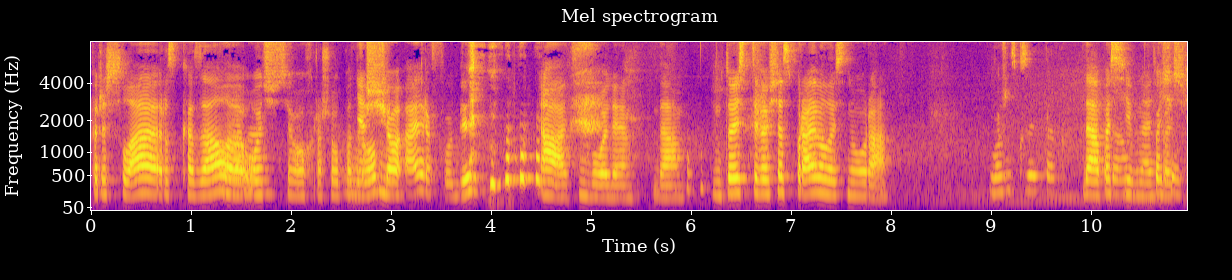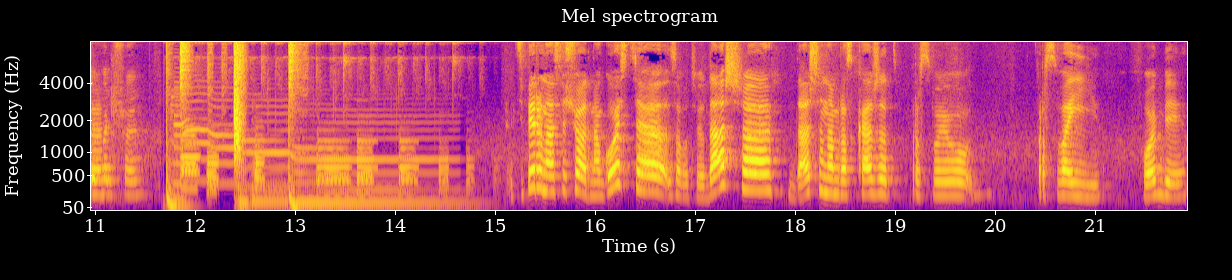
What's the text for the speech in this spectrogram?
пришла, рассказала да, очень все хорошо, подробно. У меня еще аэрофобия. А, тем более, да. Ну, то есть ты вообще справилась на ура. Можно сказать так. Да, спасибо, да. Надя, спасибо большое. большое. Теперь у нас еще одна гостья, зовут ее Даша. Даша нам расскажет про свою, про свои фобии.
